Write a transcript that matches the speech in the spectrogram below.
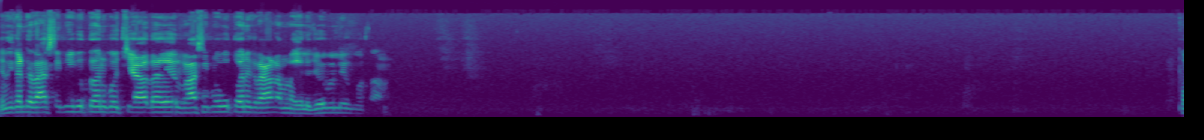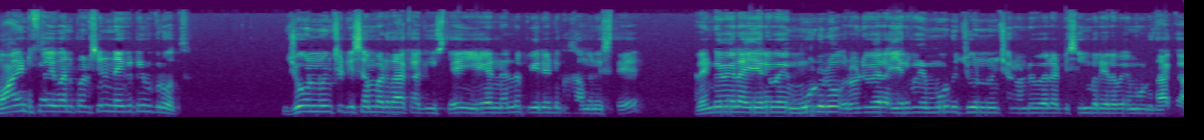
ఎందుకంటే రాష్ట్ర ప్రభుత్వానికి వచ్చే ఆదాయాలు రాష్ట్ర ప్రభుత్వానికి రావడం ఇలా జోబులు లేకపోతాను. Point five one percent negative growth June నుంచి డిసెంబర్ దాకా చూస్తే ఏడు నెలల పీరియడ్కు గమనిస్తే రెండు వేల ఇరవై మూడు రెండు వేల ఇరవై మూడు జూన్ నుంచి రెండు వేల డిసెంబర్ ఇరవై మూడు దాకా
